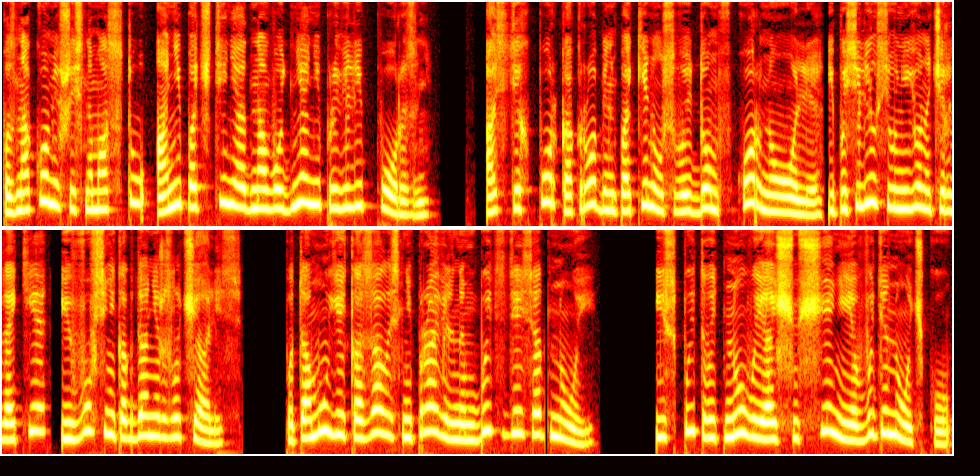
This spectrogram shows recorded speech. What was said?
Познакомившись на мосту, они почти ни одного дня не провели порознь. А с тех пор, как Робин покинул свой дом в Корнуолле и поселился у нее на чердаке, и вовсе никогда не разлучались. Потому ей казалось неправильным быть здесь одной, испытывать новые ощущения в одиночку,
